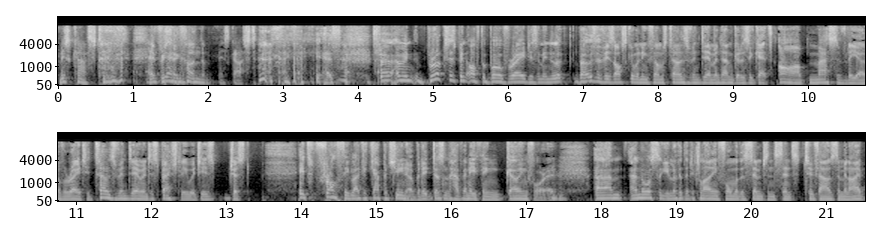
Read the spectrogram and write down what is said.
miscast. Every Yes. single one of them miscast. yes. So, I mean, Brooks has been off the ball for ages. I mean, look, both of his Oscar-winning films, Terms of Endearment and Good as It Gets, are massively overrated. Terms of Endearment, especially, which is just, it's frothy like a cappuccino, but it doesn't have anything going for it. Um, and also, you look at the declining form of The Simpsons since 2000. I mean, I,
